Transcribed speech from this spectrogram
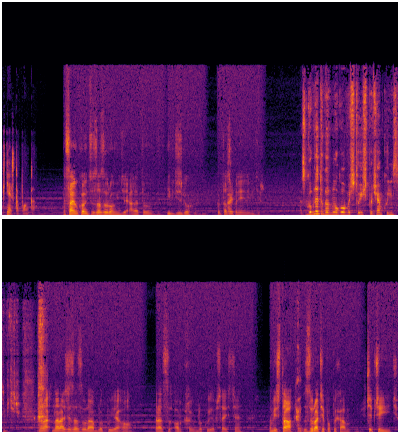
Gdzie jest kapłanka? Na samym końcu za Zurą idzie, ale to nie widzisz go Oj. pewnie nie widzisz. Zgubne to by mogło być tu iść po ciemku i nic nie widzieć. Na, na razie Zazula blokuje, o. Teraz Orkhak blokuje przejście. No widzisz, ta. Zura cię popycha. Szybciej idź.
